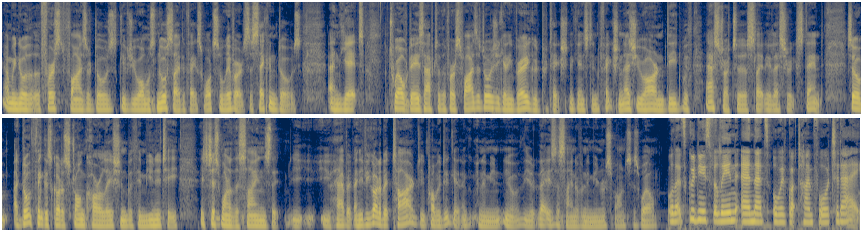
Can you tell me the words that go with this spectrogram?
and we know that the first Pfizer dose gives you almost no side effects whatsoever. It's the second dose, and yet 12 days after the first Pfizer dose, you're getting very good protection against infection, as you are indeed with Astra to a slightly lesser extent. So I don't think it's got a strong correlation with immunity. It's just one of the signs that you, you have it. And if you got a bit tired, you probably did get an immune, you know, that is a sign of an immune response as well. Well, that's good news for Lynn, and that's all we've got time for today.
